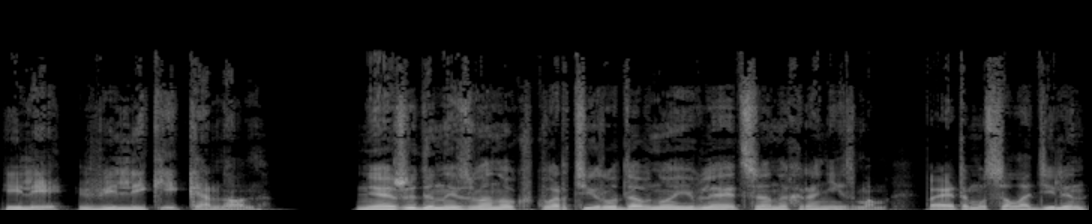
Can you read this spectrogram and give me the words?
или Великий Канон. Неожиданный звонок в квартиру давно является анахронизмом, поэтому Саладилин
